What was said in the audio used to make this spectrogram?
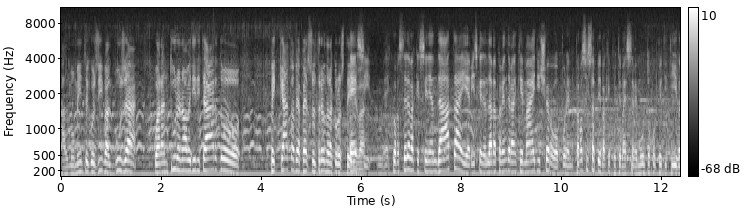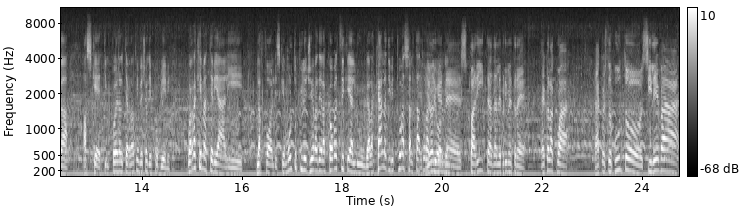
Al momento è così Valbusa 41,9 di ritardo peccato abbia perso il treno della Corosteleva eh sì è Corosteleva che se n'è andata e rischia di andare a prendere anche Maidic e Roponen però si sapeva che poteva essere molto competitiva a skating poi in alternato invece ha dei problemi. Guarda che materiali la Follis che è molto più leggera della Kovacic e allunga la Calla addirittura ha saltato e la Bjorgen è sparita dalle prime tre. Eccola qua. A questo punto si leva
